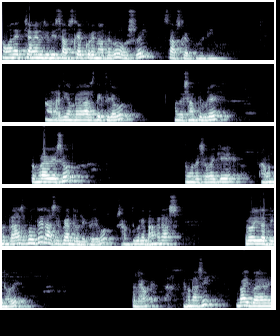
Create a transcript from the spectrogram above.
আমাদের চ্যানেল যদি সাবস্ক্রাইব করে না থাকো, অবশ্যই সাবস্ক্রাইব করে দিও। আর আজকে আমরা রাস দেখতে যাব আমাদের শান্তিপুরে। তোমরাও এসো। তোমাদের সবাইকে আমাদের রাস বলতে রাসের প্যান্ডেল দেখতে যাব। শান্তিপুরে ভাঙা রাস রবিবার দিন হবে। তাহলে এখন আসি। বাই বাই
